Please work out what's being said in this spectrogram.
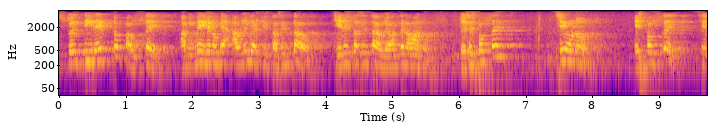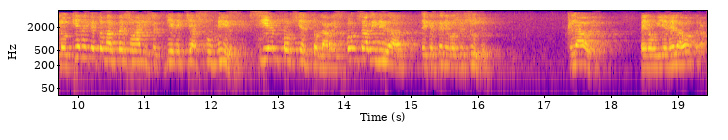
Esto es directo para usted. A mí me dijeron, vea, háblenle al que está sentado. ¿Quién está sentado? Levante la mano. Entonces es para usted. ¿Sí o no? Es para usted. Se lo tiene que tomar personal y usted tiene que asumir 100% la responsabilidad de que este negocio es suyo. Clave. Pero viene la otra.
